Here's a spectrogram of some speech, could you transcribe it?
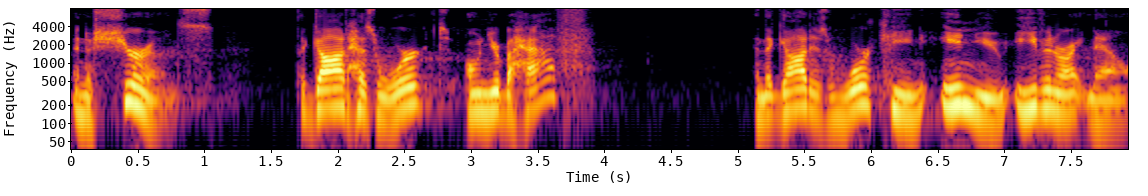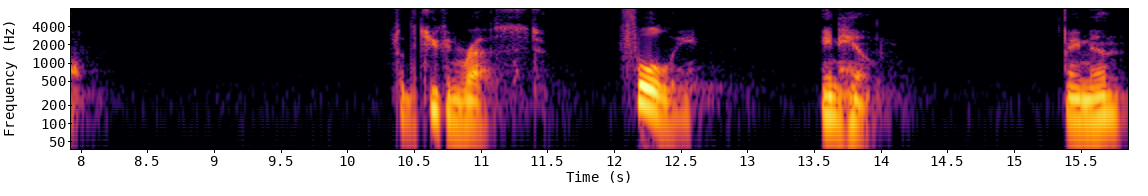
an assurance that God has worked on your behalf and that God is working in you even right now so that you can rest fully in Him. Amen.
